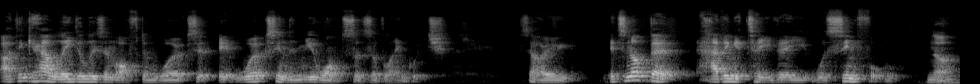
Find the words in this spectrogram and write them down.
I think how legalism often works, it, it works in the nuances of language. So it's not that having a TV was sinful, No.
